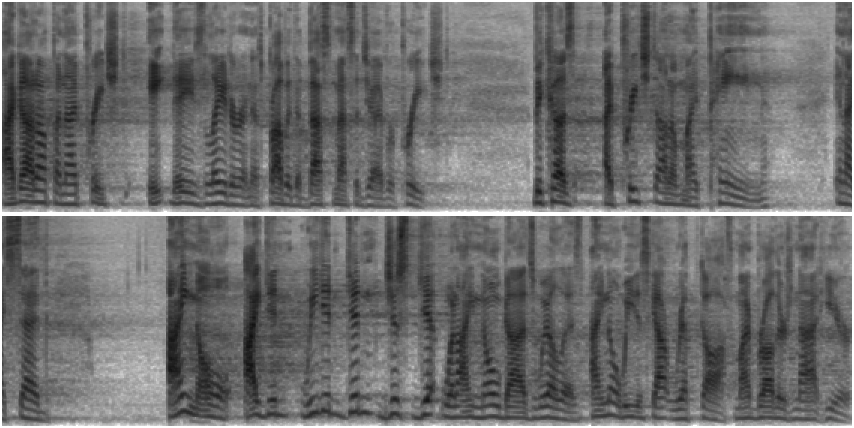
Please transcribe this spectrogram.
I got up and I preached eight days later, and it's probably the best message I ever preached because I preached out of my pain and I said, I know I didn't, we didn't, didn't just get what I know God's will is. I know we just got ripped off. My brother's not here.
